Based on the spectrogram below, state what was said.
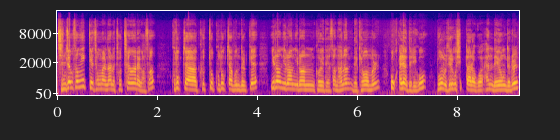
진정성 있게 정말 나는 저 채널에 가서 구독자 그쪽 구독자분들께 이런 이런 이런 거에 대해서 나는 내 경험을 꼭 알려드리고 도움을 드리고 싶다라고 한 내용들을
